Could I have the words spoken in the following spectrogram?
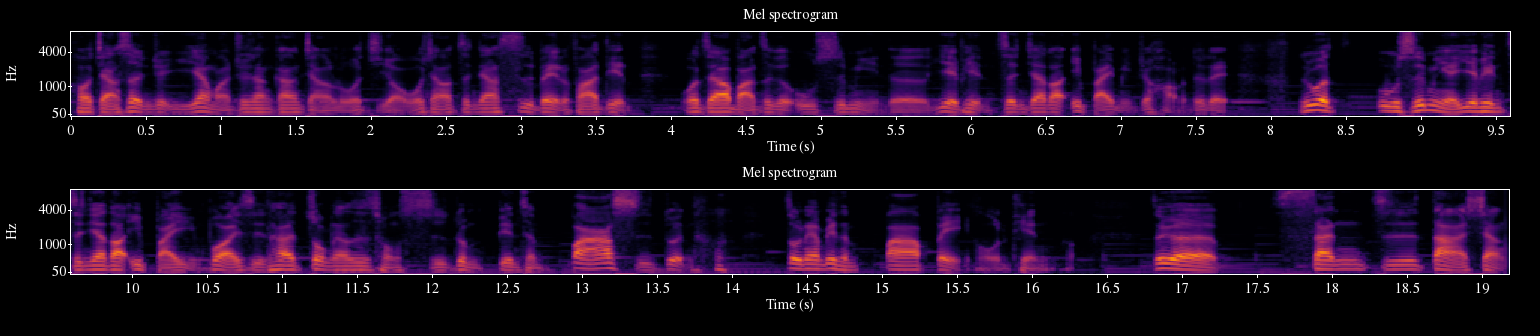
好，假设你就一样嘛，就像刚刚讲的逻辑哦，我想要增加四倍的发电，我只要把这个五十米的叶片增加到一百米就好了，对不对？如果五十米的叶片增加到一百米，不好意思，它的重量是从十吨变成八十吨，重量变成八倍，我的天，这个。三只大象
